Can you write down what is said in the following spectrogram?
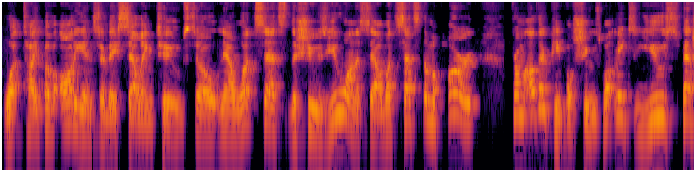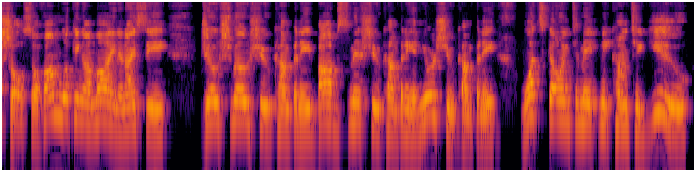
What type of audience are they selling to? So now, what sets the shoes you want to sell? What sets them apart from other people's shoes? What makes you special? So if I'm looking online and I see Joe Schmo Shoe Company, Bob Smith Shoe Company, and your shoe company, what's going to make me come to you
